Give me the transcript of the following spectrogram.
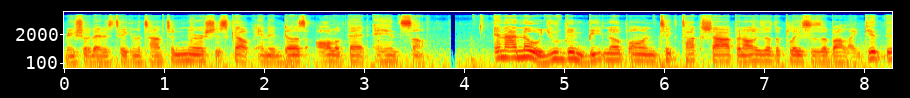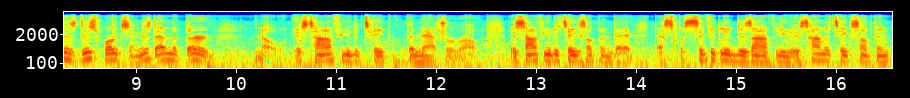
Make sure that it's taking the time to nourish your scalp. And it does all of that and some. And I know you've been beaten up on TikTok Shop and all these other places about like, get this, this works, and this, that, and the third. No, it's time for you to take the natural route. It's time for you to take something that that's specifically designed for you. It's time to take something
